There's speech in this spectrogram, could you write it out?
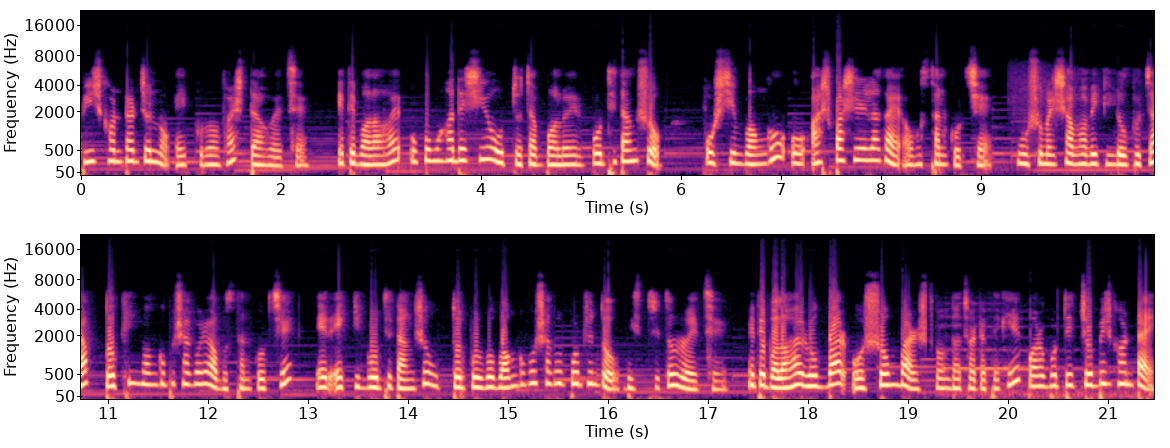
বিশ ঘণ্টার জন্য এই পূর্বাভাস দেওয়া হয়েছে। এতে বলা হয়, উপমহাদেশীয় উচ্চচাপ বলয়ের বর্ধিতাংশ পশ্চিমবঙ্গ ও আশপাশের এলাকায় অবস্থান করছে। মৌসুমের স্বাভাবিক লঘুচাপ দক্ষিণ বঙ্গোপসাগরে অবস্থান করছে। এর একটি বর্ধিতাংশ উত্তর পূর্ব বঙ্গোপসাগর পর্যন্ত বিস্তৃত রয়েছে। এতে বলা হয়, রোববার ও সোমবার সন্ধ্যা ছটা থেকে পরবর্তী চব্বিশ ঘন্টায়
